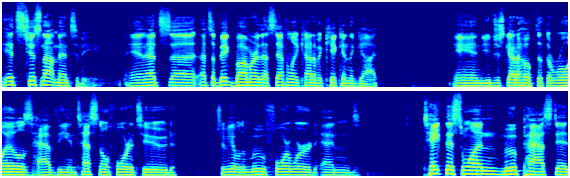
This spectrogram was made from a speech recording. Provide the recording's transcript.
It's just not meant to be. And that's uh, that's a big bummer. That's definitely kind of a kick in the gut. And you just got to hope that the Royals have the intestinal fortitude to be able to move forward and take this one, move past it,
